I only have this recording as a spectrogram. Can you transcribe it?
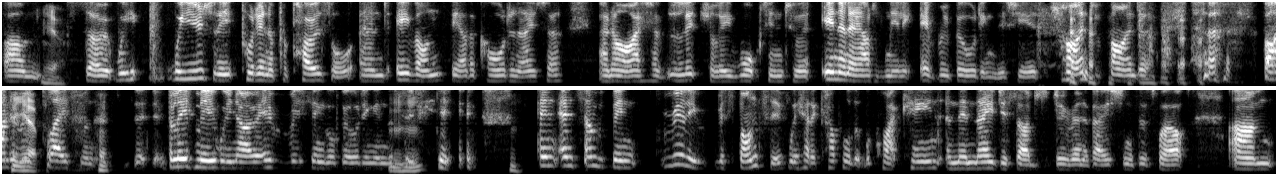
Um, yeah. So we we usually put in a proposal, and Yvonne, the other coordinator, and I have literally walked into it, in and out of nearly every building this year, trying to find a find a yep. replacement. Believe me, we know every single building in the mm-hmm. city, and and some have been really responsive. We had a couple that were quite keen, and then they decided to do renovations as well. Um,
